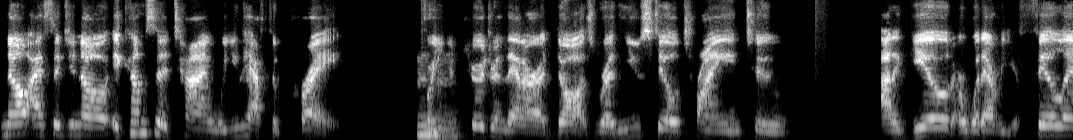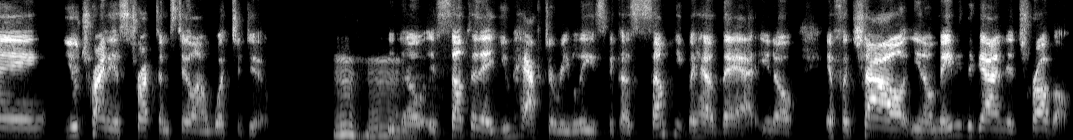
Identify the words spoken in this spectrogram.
No, I said, you know, it comes to a time where you have to pray for mm-hmm. your children that are adults, whether you still trying to out of guilt or whatever you're feeling, you're trying to instruct them still on what to do. Mm-hmm. You know, it's something that you have to release because some people have that. You know, if a child, you know, maybe they got into trouble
